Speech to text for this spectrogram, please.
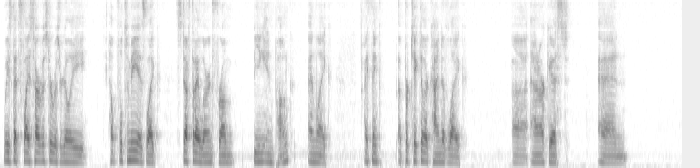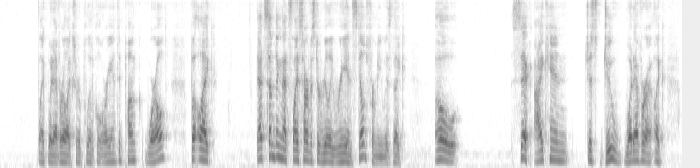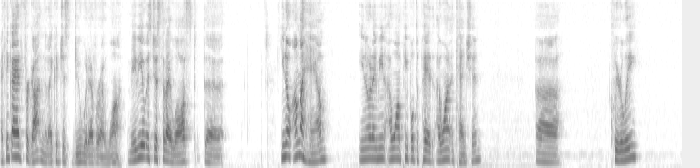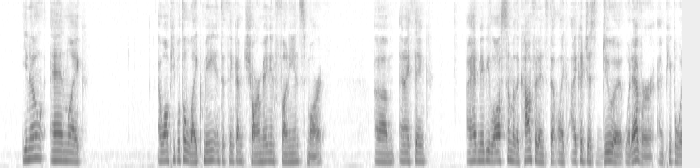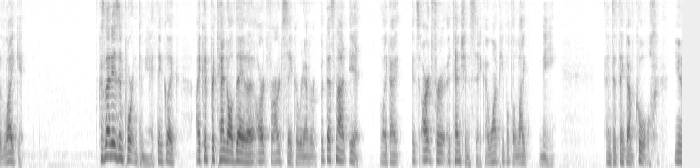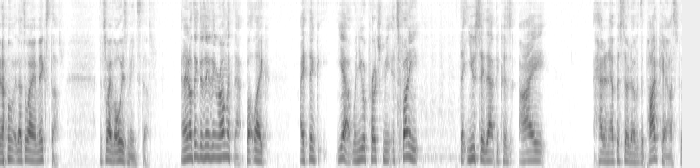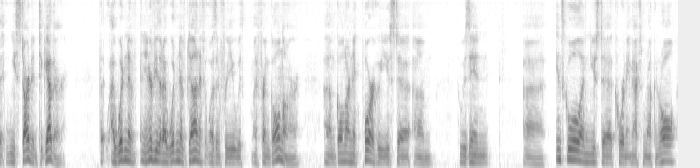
ways that Slice Harvester was really helpful to me is like stuff that I learned from being in punk. And like I think a particular kind of like uh, anarchist and like whatever like sort of political oriented punk world. But like that's something that slice harvester really reinstilled for me was like oh sick i can just do whatever i like i think i had forgotten that i could just do whatever i want. Maybe it was just that i lost the you know i'm a ham. You know what i mean? I want people to pay i want attention uh clearly you know? And like i want people to like me and to think i'm charming and funny and smart. Um, and i think i had maybe lost some of the confidence that like i could just do it whatever and people would like it. Because that is important to me. I think like i could pretend all day that art for art's sake or whatever but that's not it. Like i it's art for attention's sake i want people to like me and to think i'm cool you know that's why i make stuff that's why I've always made stuff. And I don't think there's anything wrong with that. But like I think yeah, when you approached me, it's funny that you say that because I had an episode of the podcast that we started together that I wouldn't have an interview that I wouldn't have done if it wasn't for you with my friend Golnar, um, Golnar Nikpour, who used to um, who was in uh, in school and used to coordinate Maximum Rock and Roll,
